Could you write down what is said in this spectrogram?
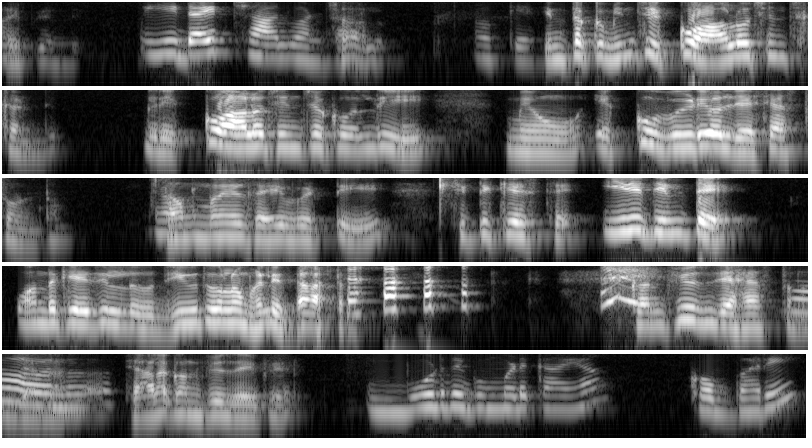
అయిపోయింది. ఈ డైట్ చాలు అంటారు. చాలు. ఓకే. ఇంతకు మించి ఎక్కువ ఆలోచించకండి. మీరు ఎక్కువ ఆలోచించకొలది మేము ఎక్కువ వీడియోలు చేసేస్తూ ఉంటాం. తమ్మునేల్స్ అవి పెట్టి చిటికేస్తే ఇది తింటే వంద కేజీలు జీవితంలో మళ్ళీ దాట. కన్ఫ్యూజ్ చేసేస్తున్నాం. అవును. చాలా కన్ఫ్యూజ్ అయిపోయారు. బూడిద గుమ్మడికాయ కొబ్బరి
